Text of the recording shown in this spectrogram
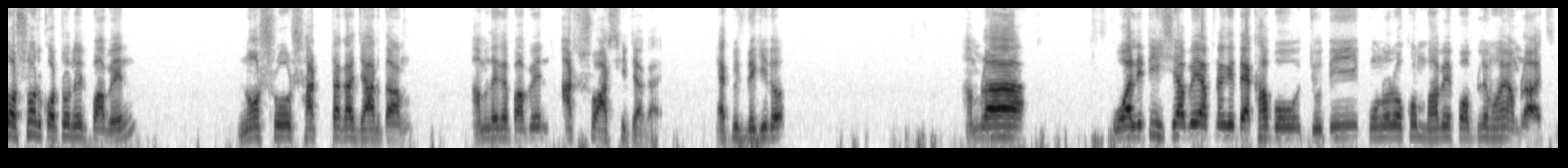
তসর কটনের পাবেন। নশো ষাট টাকা যার দাম আমাদেরকে পাবেন আটশো আশি টাকায়। এক পিস দেখি তো আমরা কোয়ালিটি হিসাবে আপনাকে দেখাবো, যদি কোনো রকম ভাবে প্রবলেম হয় আমরা আছি।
